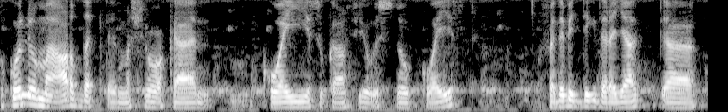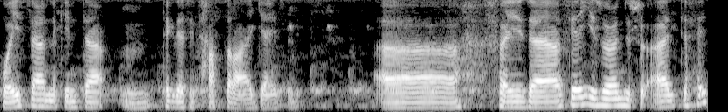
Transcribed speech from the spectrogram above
فكل ما عرضك للمشروع كان كويس وكان فيه أسلوب كويس فده بيديك درجات آه، كويسة إنك أنت م، تقدر تتحصل على الجائزة دي آه، فإذا في أي زول عنده سؤال تحت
